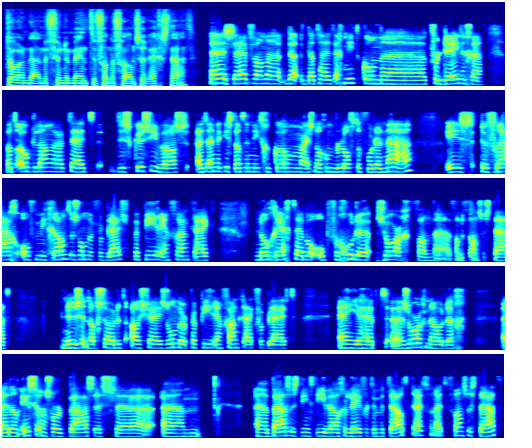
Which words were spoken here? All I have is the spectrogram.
toornde aan de fundamenten van de Franse rechtsstaat? Hij zei van, uh, dat hij het echt niet kon uh, verdedigen. Wat ook langere tijd discussie was. Uiteindelijk is dat er niet gekomen, maar is nog een belofte voor daarna. Is de vraag of migranten zonder verblijfspapieren in Frankrijk nog recht hebben op vergoede zorg van, uh, van de Franse staat. Nu is het nog zo dat als jij zonder papier in Frankrijk verblijft en je hebt zorg nodig, dan is er een soort basis. Um, uh, basisdienst die je wel geleverd en betaald krijgt vanuit de Franse staat.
